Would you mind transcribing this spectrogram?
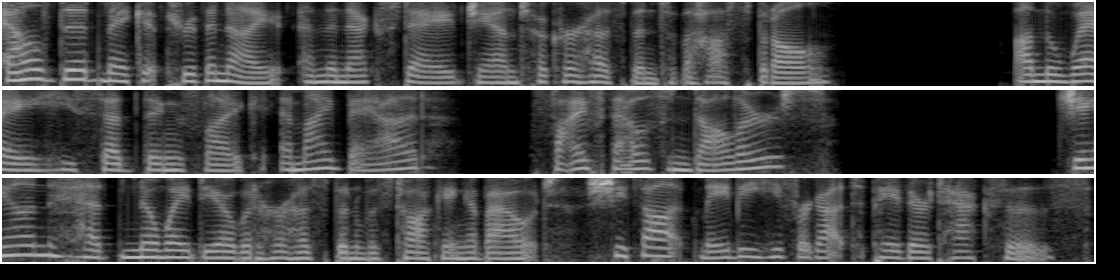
Al did make it through the night, and the next day Jan took her husband to the hospital. On the way, he said things like, Am I bad? $5,000? Jan had no idea what her husband was talking about. She thought maybe he forgot to pay their taxes.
